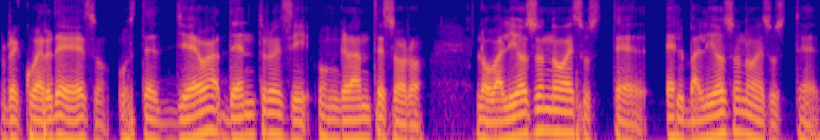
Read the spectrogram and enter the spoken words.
recuerde eso, usted lleva dentro de sí un gran tesoro. Lo valioso no es usted, el valioso no es usted.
